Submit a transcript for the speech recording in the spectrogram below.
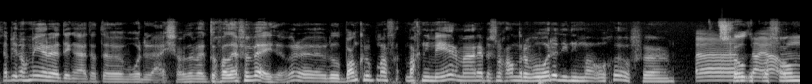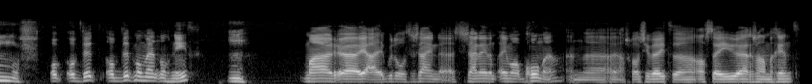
Heb je nog meer eh, dingen uit dat eh, woordenlijstje? Want dat wil ik toch wel even weten hoor. Ik bedoel, bankroep mag, mag niet meer, maar hebben ze nog andere woorden die niet mogen? Of nou ja, schuldenplafond? of... op, op, dit, op dit moment nog niet. Mm. Maar eh, ja, ik bedoel, ze zijn, eh, ze zijn eenmaal- begonnen. En eh, ja, zoals je weet, als de EU ergens aan begint.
